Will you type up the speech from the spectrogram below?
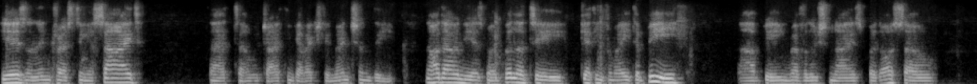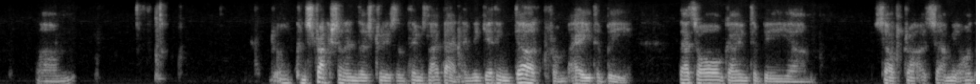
Here's an interesting aside that, uh, which I think I've actually mentioned, the not only is mobility getting from A to B uh, being revolutionized, but also um, construction industries and things like that, and you're getting dirt from A to B. That's all going to be um, self-drive, I mean,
